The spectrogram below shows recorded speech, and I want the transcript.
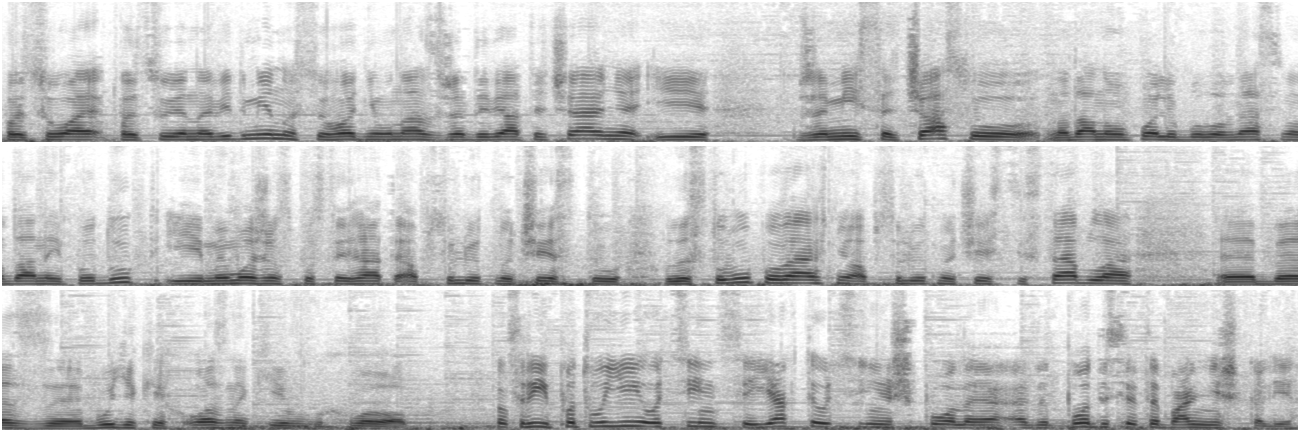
працює, працює на відміну. Сьогодні у нас вже 9 червня і вже місяць часу на даному полі було внесено даний продукт, і ми можемо спостерігати абсолютно чисту листову поверхню, абсолютно чисті стебла е, без будь-яких ознаків хвороб. Сергій, по твоїй оцінці, як ти оцінюєш поле е, по 10-бальній шкалі?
